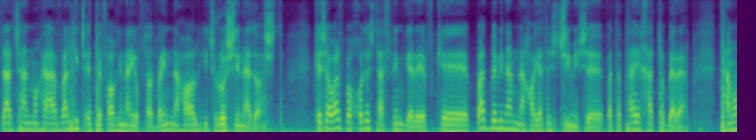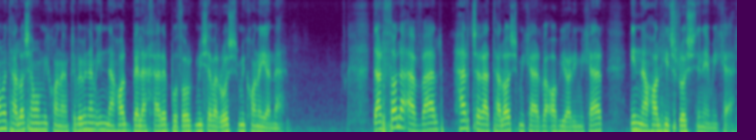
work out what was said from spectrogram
در چند ماه اول هیچ اتفاقی نیفتاد و این نهال هیچ رشدی نداشت. کشاورز با خودش تصمیم گرفت که باید ببینم نهایتش چی میشه و تا ته خط تا برم. تمام تلاشمو می‌کنم که ببینم این نهال بالاخره بزرگ میشه و رشد می‌کنه یا نه. در سال اول هر چقدر تلاش می‌کرد و آبیاری می‌کرد این نهال هیچ رشدی نمی‌کرد.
